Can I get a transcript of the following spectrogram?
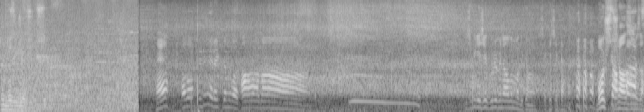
Dümdüz giriyorsunuz. Ne? Falan dedim ya reklamı var. Aman. Hiçbir gece kulübüne alınmadık ama. Şaka şaka. Boş şansımıza.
